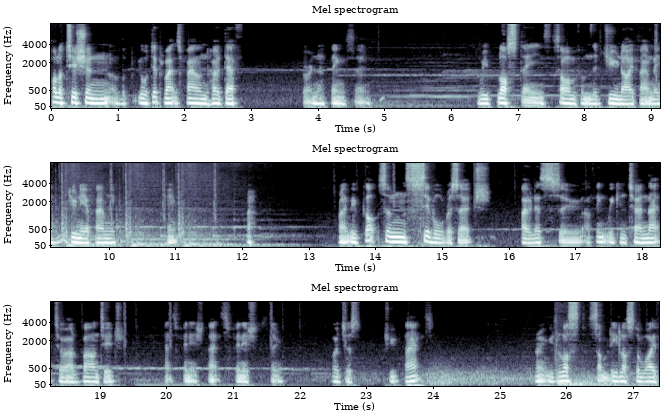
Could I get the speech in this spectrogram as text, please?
Politician of the, your diplomats found her death during the thing. So we've lost a someone from the Junai family, Junior family. Okay. Ah. Right, we've got some civil research bonus, so I think we can turn that to our advantage. That's finished. That's finished. So we'll just shoot that. Right, we lost somebody lost a wife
